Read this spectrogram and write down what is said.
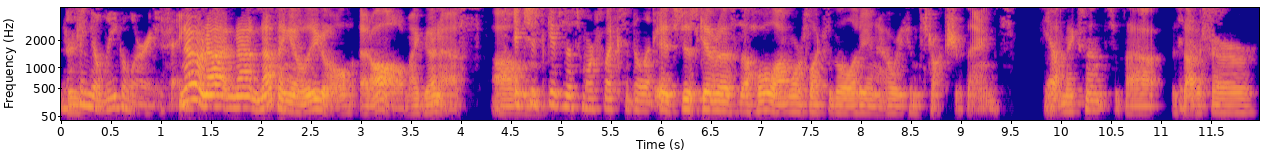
nothing illegal or anything. No not not nothing illegal at all my goodness. Um, it just gives us more flexibility. it's just given us a whole lot more flexibility in how we can structure things does that make sense? Is that is it that does. a fair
